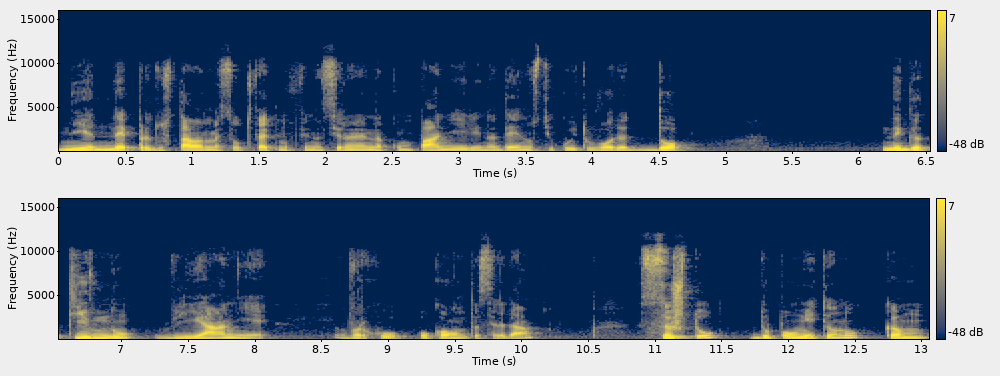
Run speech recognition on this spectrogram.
ние не предоставяме съответно финансиране на компании или на дейности, които водят до негативно влияние върху околната среда. Също допълнително към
